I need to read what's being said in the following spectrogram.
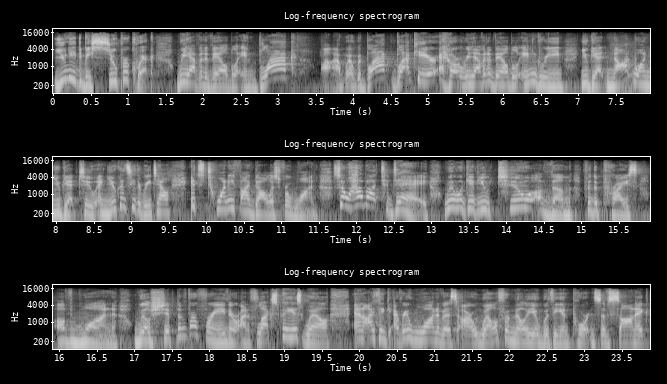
You need to be super quick. We have it available in black, uh, with black, black here, or we have it available in green. You get not one, you get two. And you can see the retail, it's $25 for one. So how about today? We will give you two of them for the price of one. We'll ship them for free. They're on FlexPay as well. And I think every one of us are well familiar with the importance of sonic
